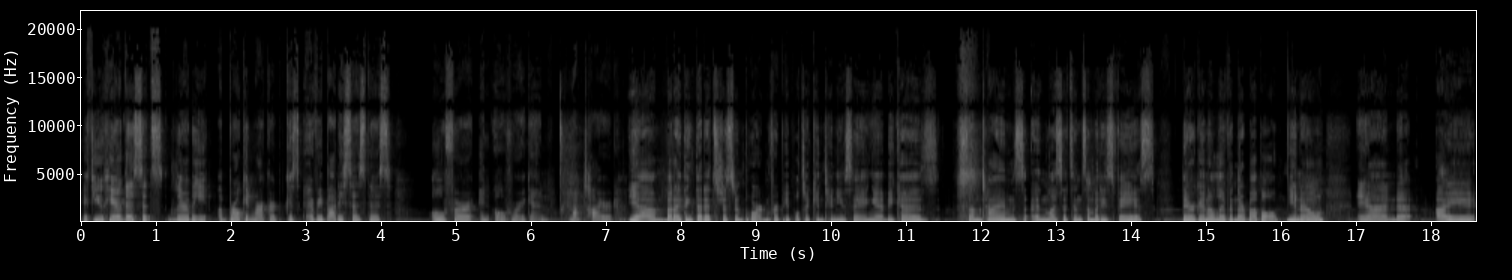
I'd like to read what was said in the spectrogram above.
if you hear this it's literally a broken record because everybody says this over and over again and i'm tired Yeah, but I think that it's just important for people to continue saying it because sometimes, unless it's in somebody's face, they're going to live in their bubble, you know? Mm-hmm. And I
